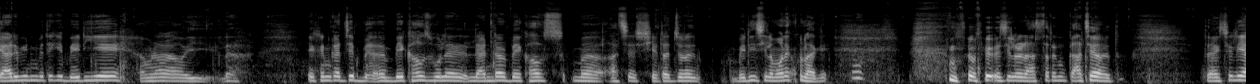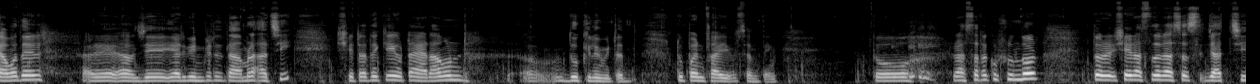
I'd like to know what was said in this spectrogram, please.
এয়ারবিনবি থেকে বেরিয়ে আমরা ওই এখানকার যে বেক হাউস বলে ল্যান্ডার বেক হাউস আছে সেটার জন্য বেরিয়েছিলাম অনেকক্ষণ আগে। তো ভেবেছিল রাস্তাটা খুব কাছে হয়তো। তো অ্যাকচুয়ালি আমাদের যে এয়ারবিএনবিটাতে আমরা আছি সেটা থেকে ওটা অ্যারাউন্ড দু kilometre two point five something তো রাস্তাটা খুব সুন্দর। তো সেই রাস্তাতে রাস্তা যাচ্ছি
